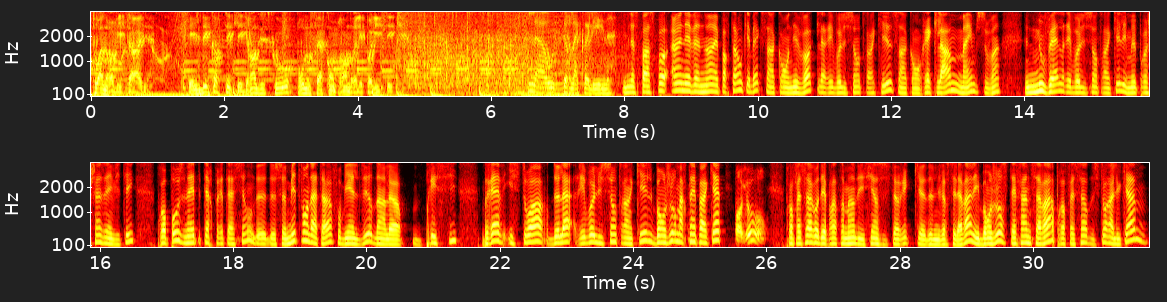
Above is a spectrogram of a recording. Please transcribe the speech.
Antoine Robitaille. Il décortique les grands discours pour nous faire comprendre les politiques. Là-haut sur la colline. Il ne se passe pas un événement important au Québec sans qu'on évoque la Révolution tranquille, sans qu'on réclame même souvent une nouvelle Révolution tranquille. Et mes prochains invités proposent une interprétation de, de ce mythe fondateur, faut bien le dire, dans leur précis, brève histoire de la Révolution tranquille. Bonjour Martin Paquette. Bonjour. Professeur au département des sciences historiques de l'Université Laval. Et bonjour Stéphane Savard, professeur d'histoire à l'UQAM.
